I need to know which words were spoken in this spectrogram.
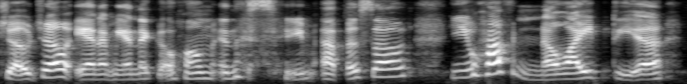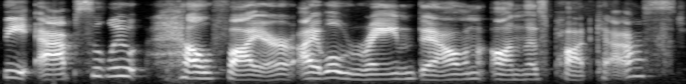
JoJo and Amanda go home in the same episode. You have no idea the absolute hellfire I will rain down on this podcast.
